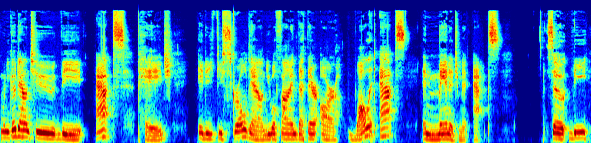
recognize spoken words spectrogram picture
when you go down to the apps page, if you scroll down, you will find that there are wallet apps and management apps. So the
